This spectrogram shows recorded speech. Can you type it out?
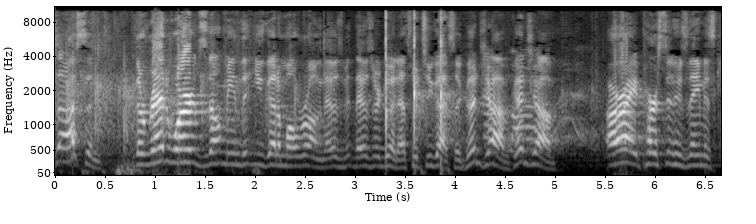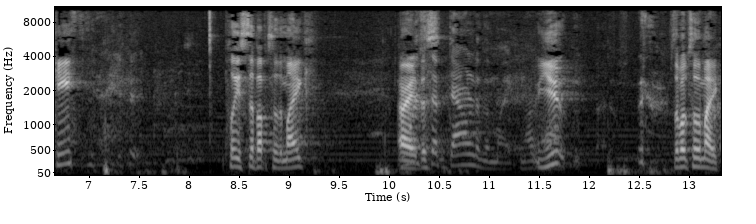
Yes, awesome. The red words don't mean that you got them all wrong. Those, those are good. That's what you got. So good job. Good job. All right, person whose name is Keith, please step up to the mic. All right, this, Step down to the mic. you step up to the mic.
